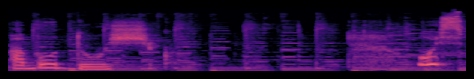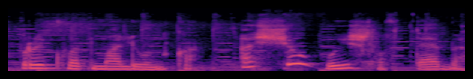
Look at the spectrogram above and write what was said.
або дощик. Ось приклад малюнка. А що вийшло в тебе?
